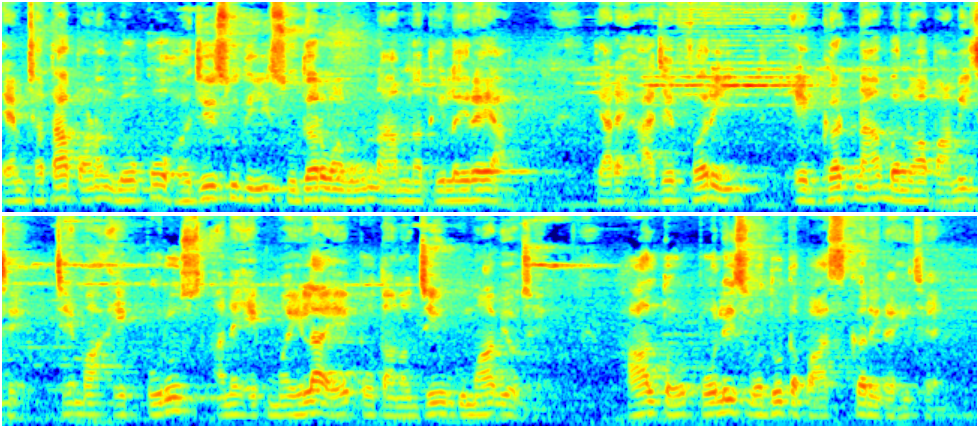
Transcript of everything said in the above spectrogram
તેમ છતાં પણ લોકો હજી સુધી સુધરવાનું નામ નથી લઈ રહ્યા. ત્યારે આજે ફરી એક ઘટના બનવા પામી છે, જેમાં એક પુરુષ અને એક મહિલાએ પોતાનો જીવ ગુમાવ્યો છે. હાલ તો પોલીસ વધુ તપાસ કરી રહી છે.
